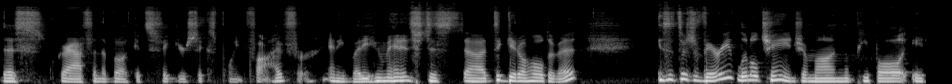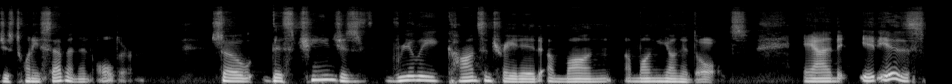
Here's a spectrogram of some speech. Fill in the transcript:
this graph in the book, it's figure 6.5 for anybody who managed to, uh, to get a hold of it, is that there's very little change among people ages 27 and older. So this change is really concentrated among among young adults. And it is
